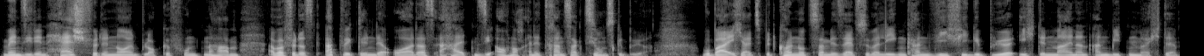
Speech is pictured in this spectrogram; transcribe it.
wenn sie den Hash für den neuen Block gefunden haben, aber für das Abwickeln der Orders erhalten sie auch noch eine Transaktionsgebühr. Wobei ich als Bitcoin-Nutzer mir selbst überlegen kann, wie viel Gebühr ich den Minern anbieten möchte.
